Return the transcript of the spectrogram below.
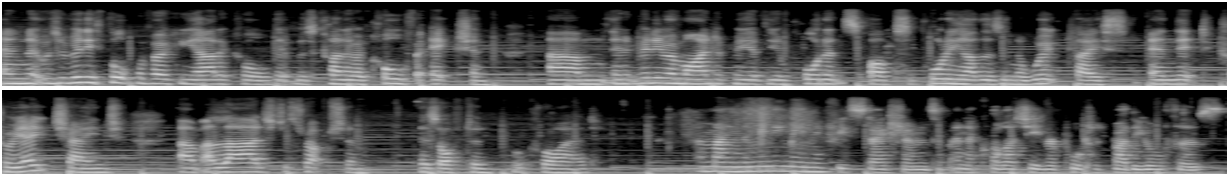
And it was a really thought-provoking article that was kind of a call for action. Um, and it really reminded me of the importance of supporting others in the workplace and that to create change, um, a large disruption is often required. Among the many manifestations of inequality reported by the authors,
